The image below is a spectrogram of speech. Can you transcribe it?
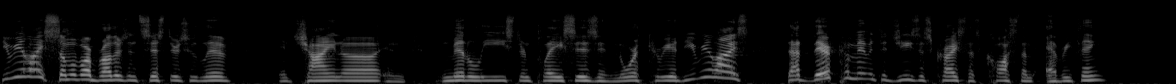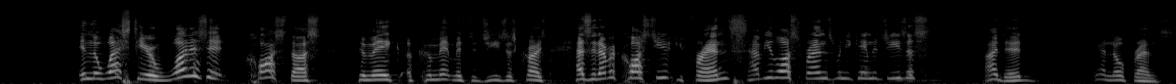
Do you realize some of our brothers and sisters who live in China, in Middle Eastern places, in North Korea, do you realize that their commitment to Jesus Christ has cost them everything? In the West here, what does it cost us to make a commitment to Jesus Christ. Has it ever cost you friends? Have you lost friends when you came to Jesus? I did. I got no friends.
